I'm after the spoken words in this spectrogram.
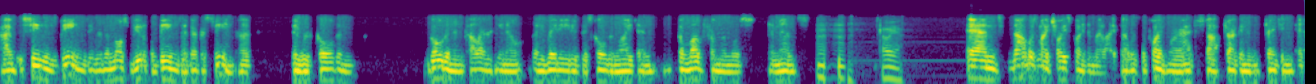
I've seen these beings, they were the most beautiful beings I've ever seen. Uh, they were golden, golden in color. You know, they radiated this golden light, and the love from them was immense. Mm-hmm. Oh yeah. And that was my choice point in my life. That was the point where I had to stop drugging and drinking and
